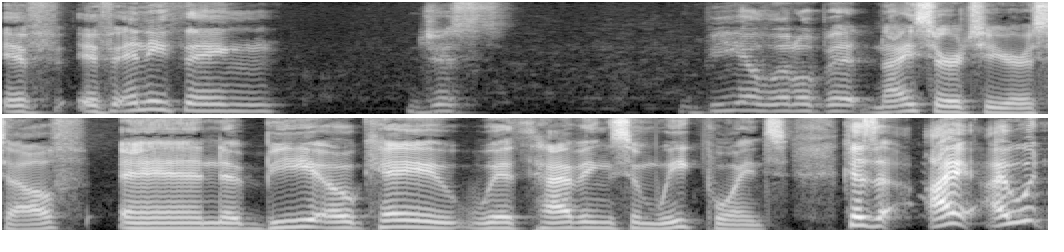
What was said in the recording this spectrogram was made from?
if if anything, just be a little bit nicer to yourself and be okay with having some weak points. Because I I would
